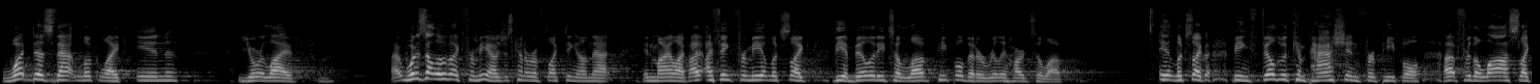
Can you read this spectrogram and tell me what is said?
What does that look like in your life? Uh, what does that look like for me? I was just kind of reflecting on that in my life. I, I think for me, it looks like the ability to love people that are really hard to love. It looks like being filled with compassion for people, uh, for the lost, like,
